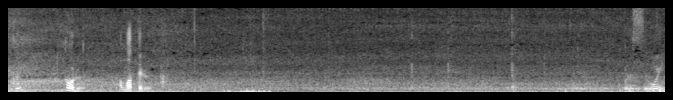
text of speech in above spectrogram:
行く通るあ待ってる。これすごいね。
